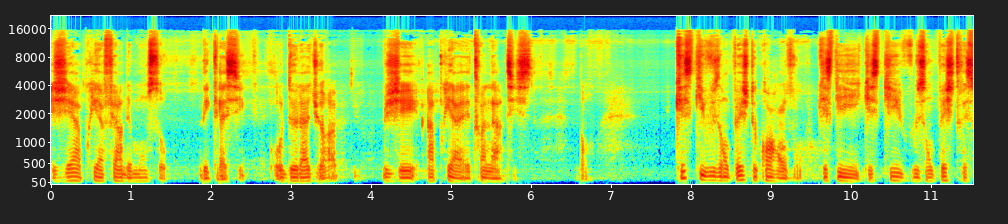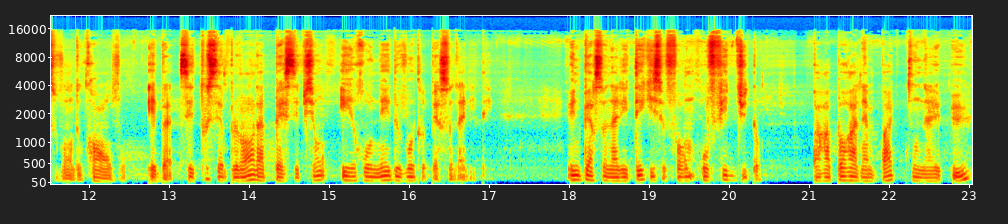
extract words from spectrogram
j'ai appris à faire des morceaux, des classiques, au-delà du rap. J'ai appris à être un artiste. Donc, qu'est-ce qui vous empêche de croire en vous? Qu'est-ce qui, qu'est-ce qui vous empêche très souvent de croire en vous? Eh ben, c'est tout simplement la perception erronée de votre personnalité. Une personnalité qui se forme au fil du temps, par rapport à l'impact qu'on a eu,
